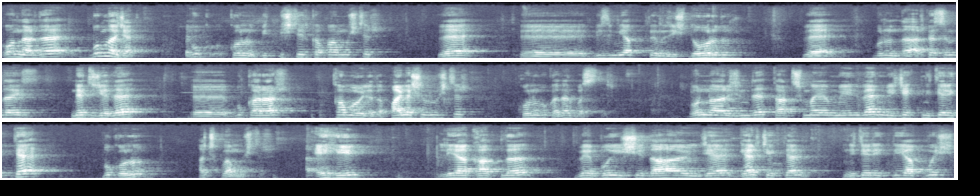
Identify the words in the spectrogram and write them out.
Onlar da bulunacak. Bu konu bitmiştir, kapanmıştır ve e, bizim yaptığımız iş doğrudur ve bunun da arkasındayız. Neticede e, bu karar kamuoyuyla da paylaşılmıştır. Konu bu kadar basittir. Onun haricinde tartışmaya meyil vermeyecek nitelikte bu konu açıklanmıştır. Ehil, liyakatlı ve bu işi daha önce gerçekten nitelikli yapmış,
